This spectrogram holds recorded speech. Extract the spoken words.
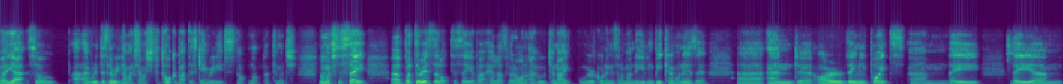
but yeah, so I, I re- there's not really not much, not much to talk about this game. Really, it's not not, not too much, not much to say. Uh, but there is a lot to say about Hellas Verona, who tonight we're recording this on a Monday evening beat Cremonese, uh, and uh, are they need points? Um, they they um,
